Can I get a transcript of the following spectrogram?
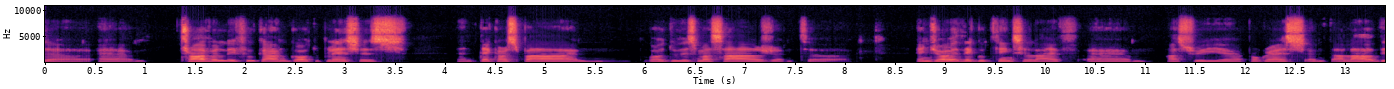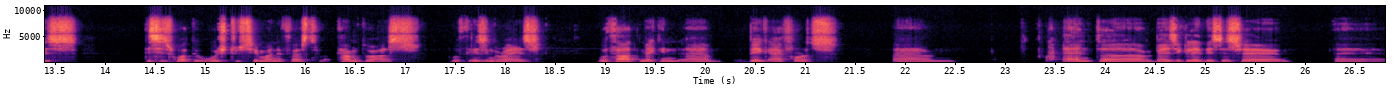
uh, um, travel if you can go to places and take our spa and go do this massage and uh, enjoy the good things in life um, as we uh, progress and allow this this is what we wish to see manifest come to us with ease and grace without making um, big efforts um, and uh, basically this is a, a,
